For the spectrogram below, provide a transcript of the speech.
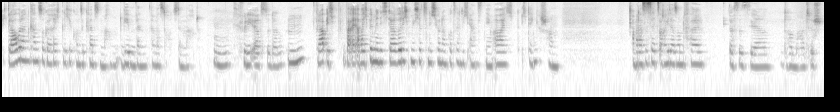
Ich glaube, dann kann es sogar rechtliche Konsequenzen machen, geben, wenn, wenn man es trotzdem macht. Mhm. Für die Ärzte dann. Mhm. Glaub ich, aber ich bin mir nicht, da würde ich mich jetzt nicht hundertprozentig ernst nehmen. Aber ich, ich denke schon. Aber das ist jetzt auch wieder so ein Fall. Das ist sehr dramatisch.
